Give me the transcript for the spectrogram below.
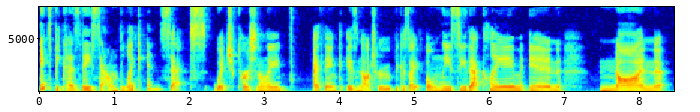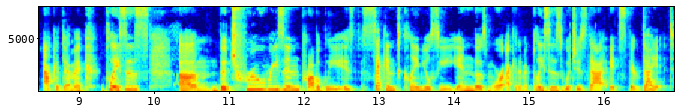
it's because they sound like insects, which personally I think is not true because I only see that claim in non academic places. Um, the true reason probably is the second claim you'll see in those more academic places, which is that it's their diet.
